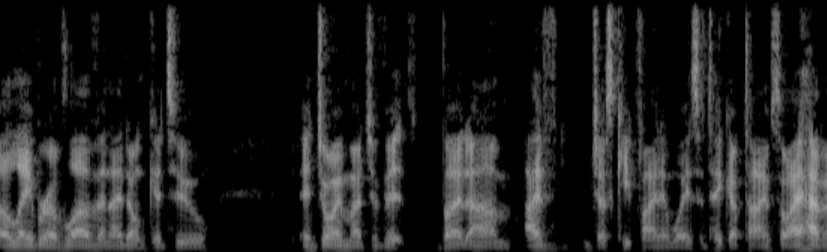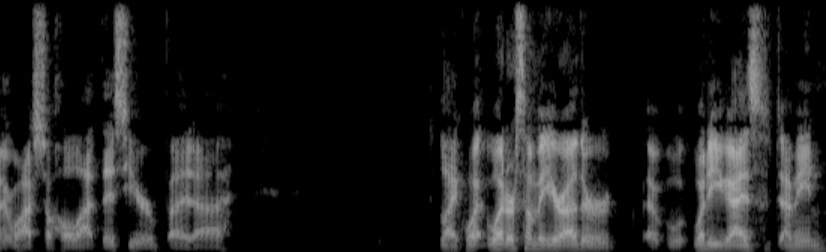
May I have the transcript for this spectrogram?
a labor of love and I don't get to enjoy much of it. But um, I've just keep finding ways to take up time. So I haven't watched a whole lot this year, but uh, like what what are some of your other uh, what do you guys i mean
